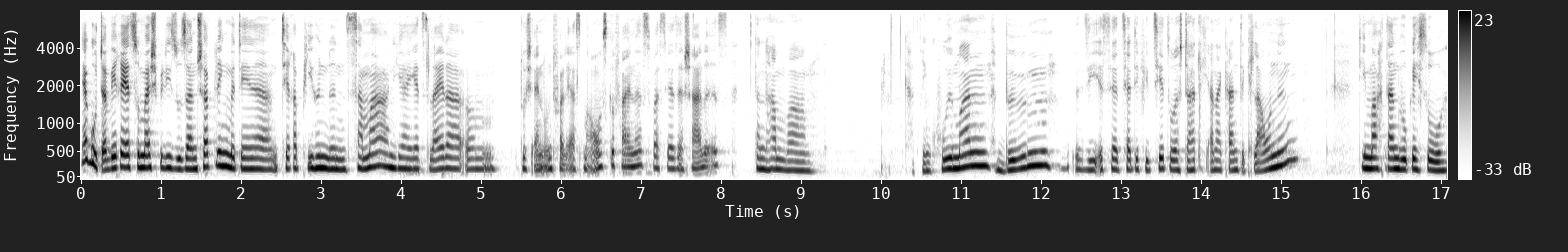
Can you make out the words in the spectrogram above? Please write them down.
Ja gut, da wäre jetzt zum Beispiel die Susanne Schöppling mit der Therapiehündin Summer, die ja jetzt leider ähm, durch einen Unfall erstmal ausgefallen ist, was sehr, sehr schade ist. Dann haben wir Katrin Kuhlmann, Böhm. Sie ist ja zertifiziert oder staatlich anerkannte Clownin. Die macht dann wirklich so,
